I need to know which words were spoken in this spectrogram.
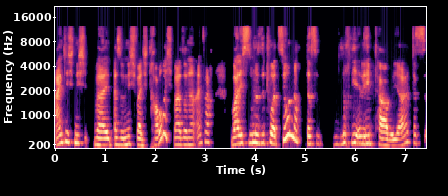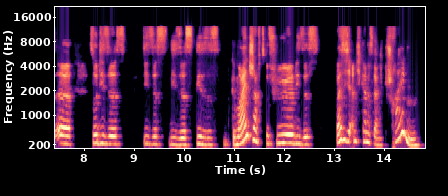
eigentlich nicht, weil, also nicht, weil ich traurig war, sondern einfach, weil ich so eine Situation noch, das noch nie erlebt habe, ja. Das, äh, so dieses, dieses, dieses, dieses Gemeinschaftsgefühl, dieses, weiß ich eigentlich, kann das gar nicht beschreiben.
